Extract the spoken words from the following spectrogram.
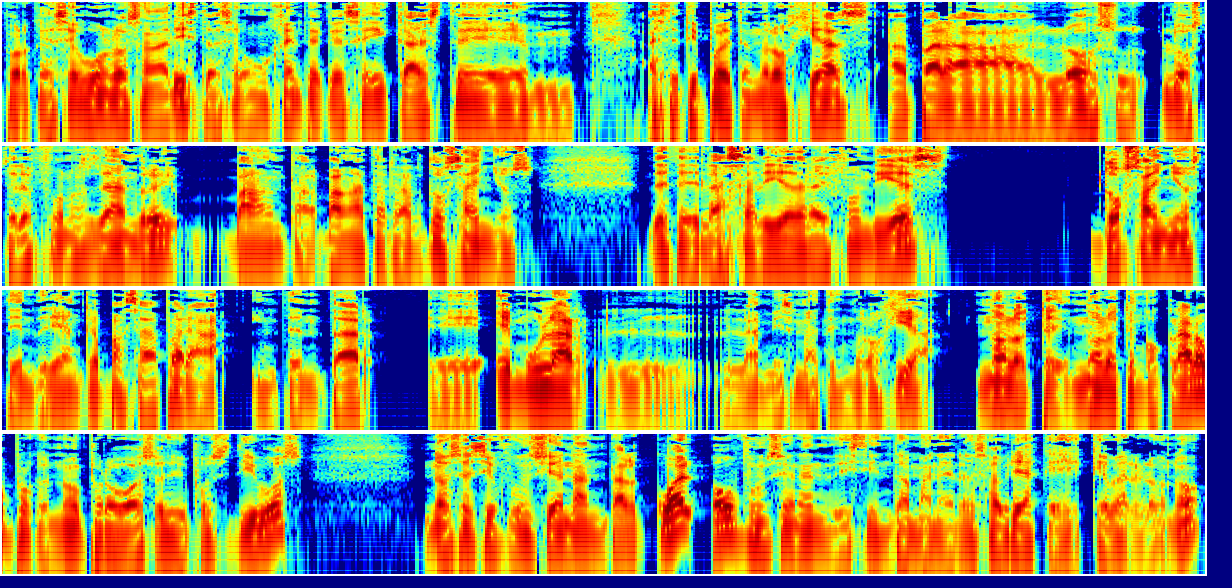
porque según los analistas, según gente que se dedica a este, a este tipo de tecnologías, para los, los teléfonos de Android van, van a tardar dos años desde la salida del iPhone 10. Dos años tendrían que pasar para intentar eh, emular la misma tecnología. No lo, no lo tengo claro porque no he probado esos dispositivos. No sé si funcionan tal cual o funcionan de distinta manera. Eso habría que, verlo, ¿no?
